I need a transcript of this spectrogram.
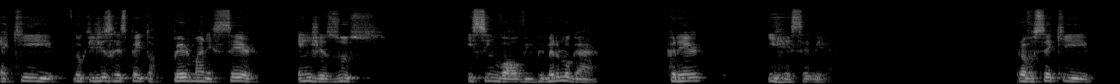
é que, no que diz respeito a permanecer em Jesus, isso envolve, em primeiro lugar, crer e receber. Para você que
